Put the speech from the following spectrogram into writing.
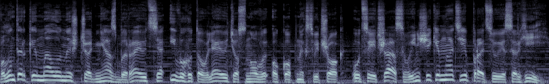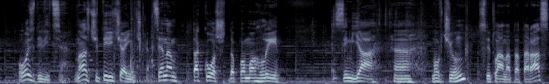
волонтерки мало не щодня збираються і виготовляють основи окопних свічок. У цей час в іншій кімнаті працює Сергій. Ось дивіться, у нас чотири чайничка. Це нам також допомогли сім'я е, Мовчун, Світлана та Тарас.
